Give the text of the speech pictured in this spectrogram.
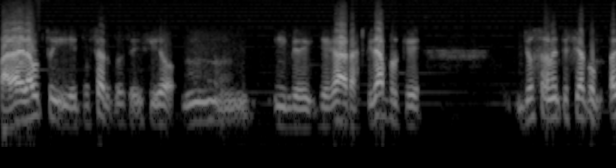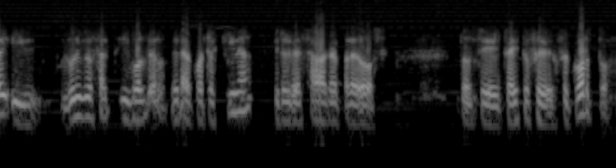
parar el auto y toser, entonces dije yo, mm", y me llegué a respirar porque yo solamente fui a comprar y lo único que faltaba, y volver, era cuatro esquinas y regresaba acá para 12. Entonces trayecto fue, fue corto.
